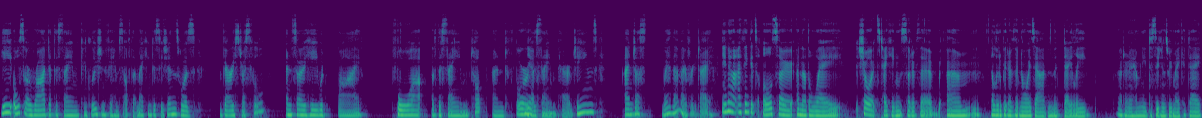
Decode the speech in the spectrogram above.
He also arrived at the same conclusion for himself that making decisions was very stressful, and so he would buy four of the same top and four Yep. of the same pair of jeans, and just wear them every day. You know, I think it's also another way. Sure, it's taking sort of the um, a little bit of the noise out in the daily. I don't know how many decisions we make a day,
